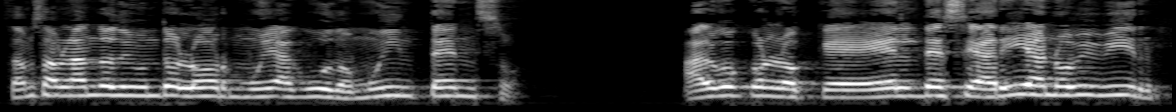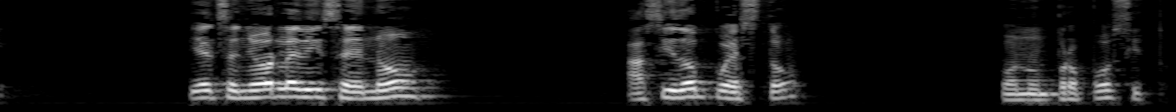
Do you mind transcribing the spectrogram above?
estamos hablando de un dolor muy agudo, muy intenso, algo con lo que él desearía no vivir. Y el Señor le dice, no, ha sido puesto con un propósito.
